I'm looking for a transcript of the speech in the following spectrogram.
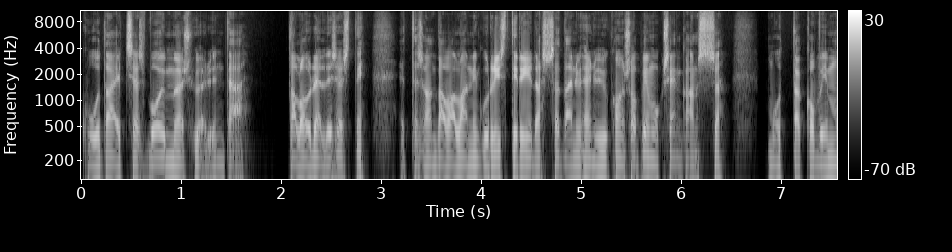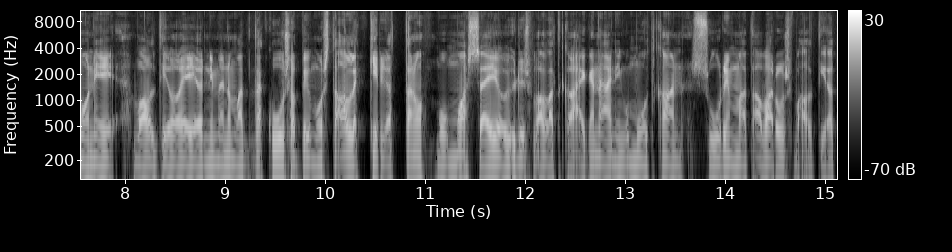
kuuta itse asiassa voi myös hyödyntää taloudellisesti, että se on tavallaan niin kuin ristiriidassa tämän yhden YK-sopimuksen kanssa, mutta kovin moni valtio ei ole nimenomaan tätä kuusopimusta allekirjoittanut, muun muassa ei ole Yhdysvallatkaan eikä nämä niin kuin muutkaan suurimmat avaruusvaltiot.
